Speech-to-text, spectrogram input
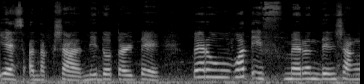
yes, anak siya ni Duterte. Pero what if meron din siyang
